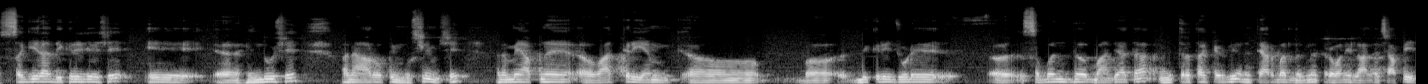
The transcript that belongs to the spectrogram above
સગીરા દીકરી જે છે એ હિન્દુ છે અને આરોપી મુસ્લિમ છે. અને મેં આપને વાત કરી એમ દીકરી જોડે સંબંધ બાંધ્યા હતા, મિત્રતા કેળવી અને ત્યારબાદ લગ્ન કરવાની લાલચ આપી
